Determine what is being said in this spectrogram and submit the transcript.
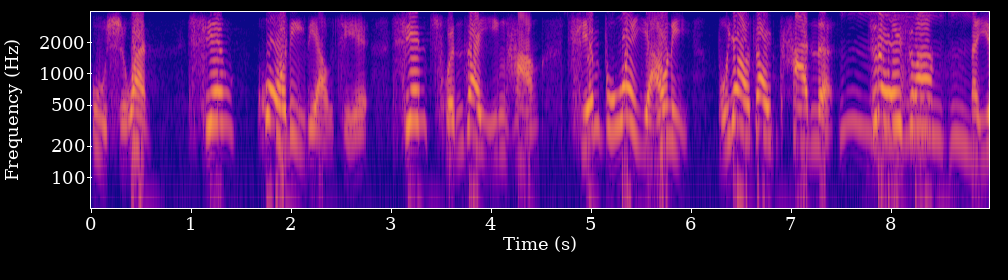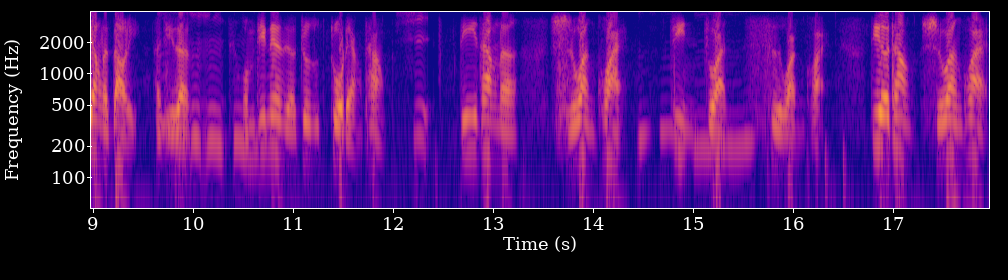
五十万，先获利了结，先存在银行，钱不会咬你，不要再贪了，嗯知道我意思吗？嗯嗯那一样的道理。来，吉珍，嗯嗯嗯我们今天呢就是做两趟，是第一趟呢十万块净赚嗯四万块，第二趟十万块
